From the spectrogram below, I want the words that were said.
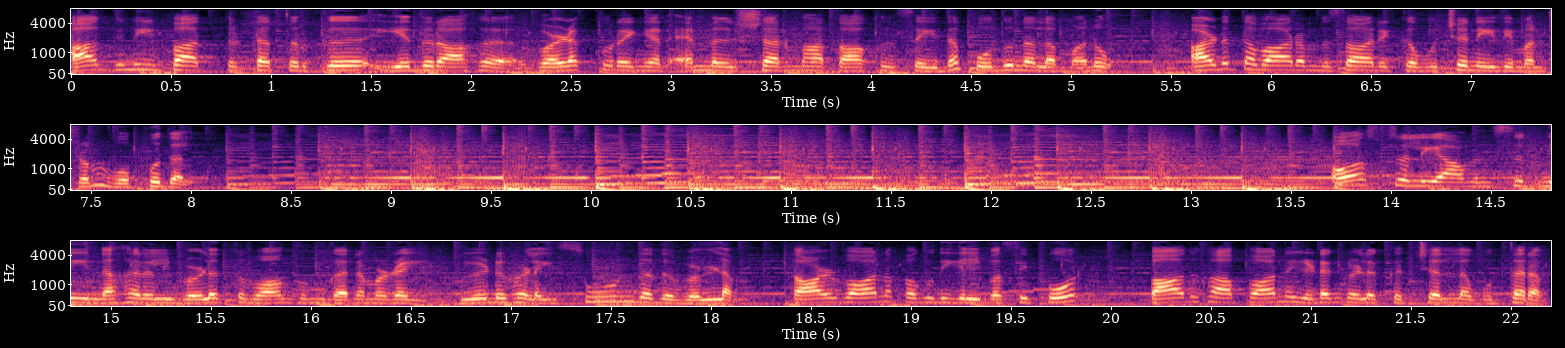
அக்னிபாத் திட்டத்திற்கு எதிராக வழக்குரைஞர் எம் எல் சர்மா தாக்கல் செய்த பொதுநல மனு. அடுத்த வாரம் விசாரிக்க உச்சநீதிமன்றம் ஒப்புதல். ஆஸ்திரேலியாவின் சிட்னி நகரில் வெளுத்து வாங்கும் கனமழை வீடுகளை சூழ்ந்தது வெள்ளம். தாழ்வான பகுதியில் வசிப்போர் பாதுகாப்பான இடங்களுக்கு செல்ல உத்தரவு.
